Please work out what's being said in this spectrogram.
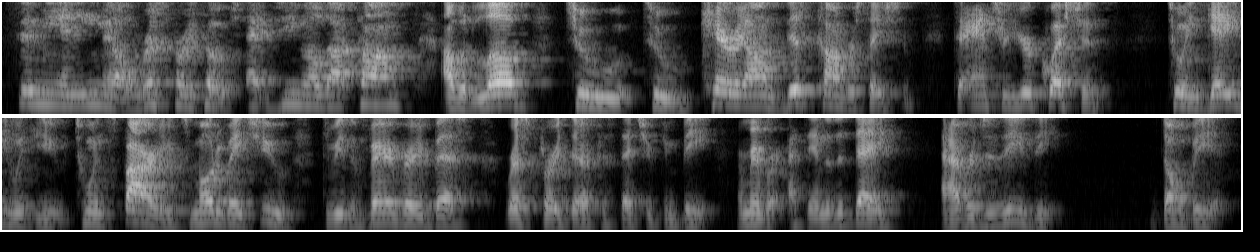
send me an email, respiratorycoach at gmail.com. I would love to, to carry on this conversation, to answer your questions, to engage with you, to inspire you, to motivate you to be the very, very best respiratory therapist that you can be. Remember, at the end of the day, average is easy. Don't be it.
